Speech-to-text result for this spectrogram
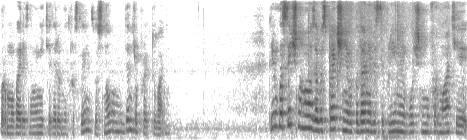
формове різноманіття деревних рослин з основами дендропроектування. Крім класичного забезпечення викладання дисципліни в очному форматі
